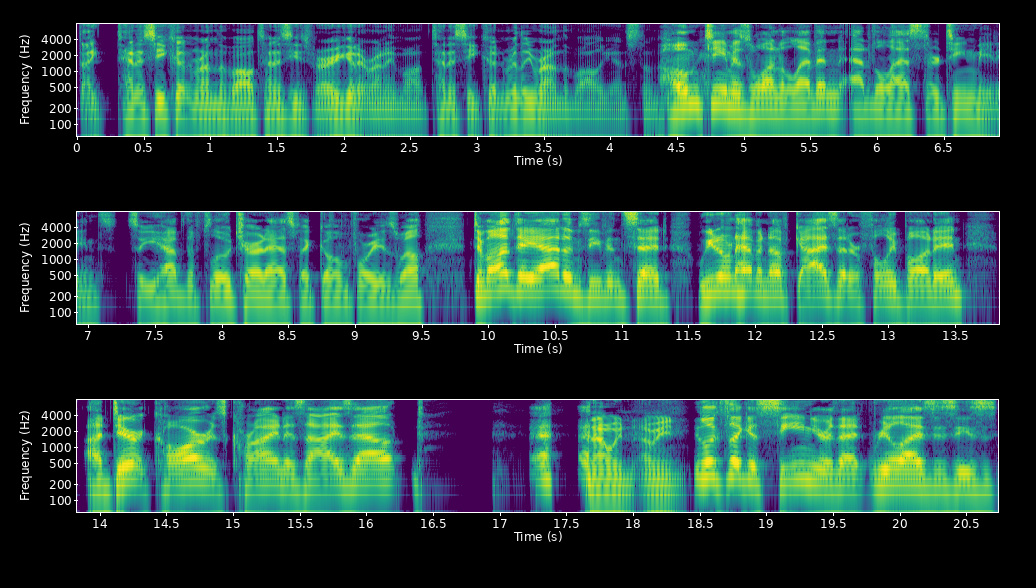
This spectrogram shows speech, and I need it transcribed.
like Tennessee couldn't run the ball. Tennessee's very good at running ball. Tennessee couldn't really run the ball against them. Home team has won 11 out of the last 13 meetings. So you have the flow chart aspect going for you as well. Davante Adams even said, We don't have enough guys that are fully bought in. Uh, Derek Carr is crying his eyes out. now we, I mean, He looks like a senior that realizes he's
